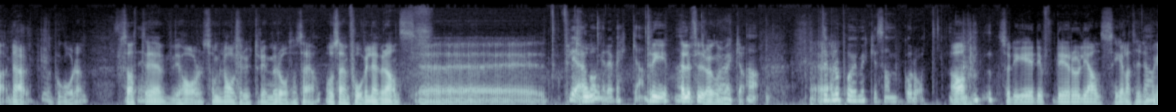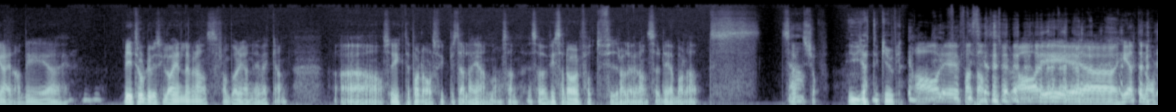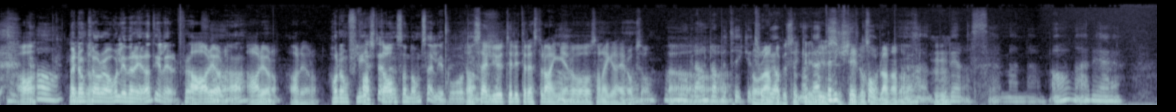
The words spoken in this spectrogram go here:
eh, där på gården. Så att Det- eh, vi har som lagerutrymme då så att säga. Och sen får vi leverans eh, Flera Två. gånger i veckan. tre Ja. eller fyra gånger i veckan. Ja, det Eh, beror på hur mycket som går åt. Ja, så det är, det, det är rullians hela tiden på Ja. grejerna. Det är, vi trodde vi skulle ha en leverans från början i veckan. Uh, så gick det ett par dagar så fick beställa igen och sen så vissa dagar har vi fått fyra leveranser. Det är bara att sagt Ja. tjoff. Det är ju jättekul. Ja, det är fantastiskt kul. Ja, det är uh, helt enormt. Ja, Ja. Men helt de enormt. klarar av att leverera till er? För att, Ja, det gör de. Ja. Ja, det gör de. Ja, det gör de. Har de fler Fast ställen de- som de säljer på? De säljer ju till lite restauranger och sådana grejer också. Och några andra Eh, butiker Några tror andra jag också, butiker men vi i Lysekil riktigt och så koll bland på, annat. eh, på Mm. deras, eh, men eh, ja, nej, det är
